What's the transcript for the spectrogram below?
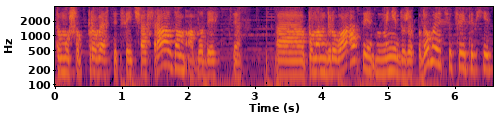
тому щоб провести цей час разом або десь е, помандрувати. Мені дуже подобається цей підхід.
